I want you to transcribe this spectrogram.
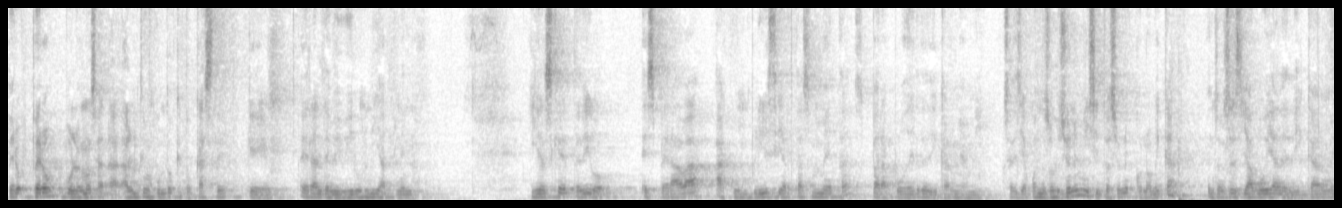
Pero, pero volvemos a, a, al último punto que tocaste, que era el de vivir un día pleno. Y es que, te digo, esperaba a cumplir ciertas metas para poder dedicarme a mí. O sea, decía, cuando solucione mi situación económica, entonces ya voy a dedicarme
